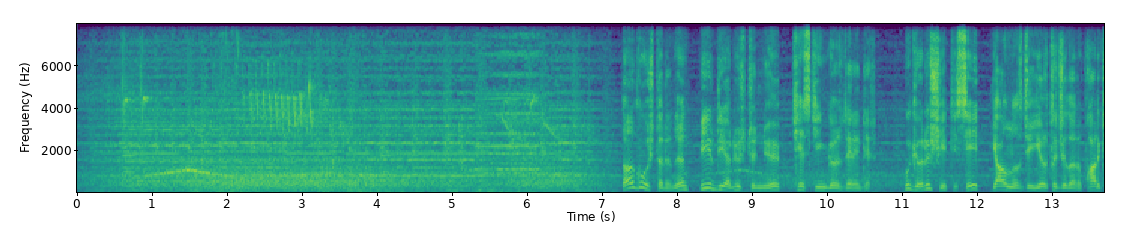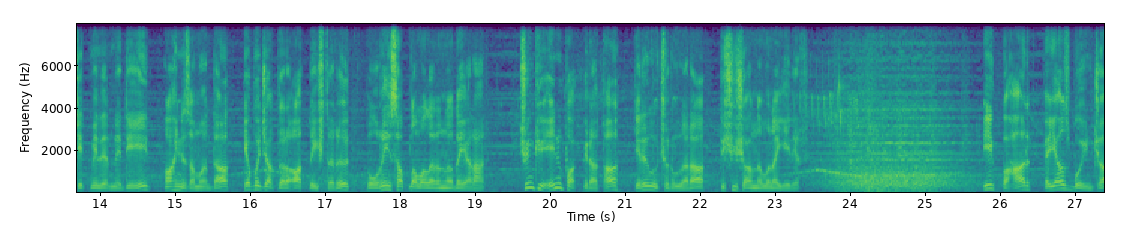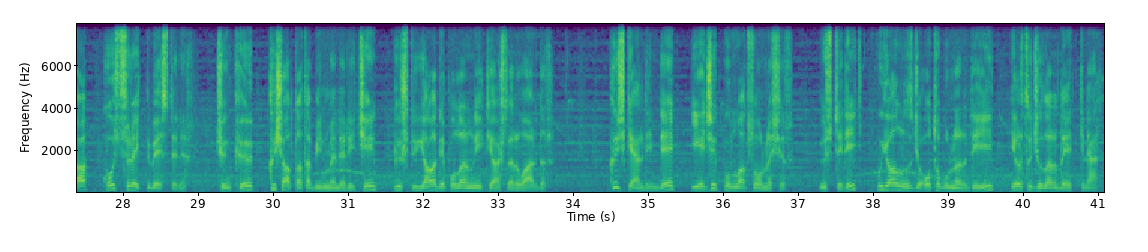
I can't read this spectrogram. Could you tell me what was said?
Dağ kuşlarının bir diğer üstünlüğü keskin gözleridir. Bu görüş yetisi yalnızca yırtıcıları fark etmelerine değil, aynı zamanda yapacakları atlayışları doğru hesaplamalarına da yarar. Çünkü en ufak bir hata derin uçurumlara düşüş anlamına gelir. İlkbahar ve yaz boyunca koç sürekli beslenir. Çünkü kış atlatabilmeleri için güçlü yağ depolarına ihtiyaçları vardır. Kış geldiğinde yiyecek bulmak zorlaşır. Üstelik bu yalnızca otoburları değil, yırtıcıları da etkiler.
